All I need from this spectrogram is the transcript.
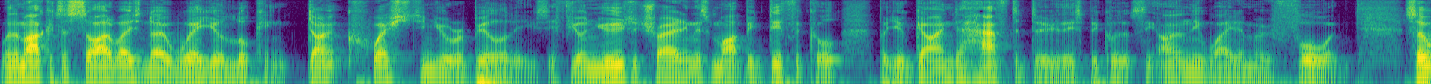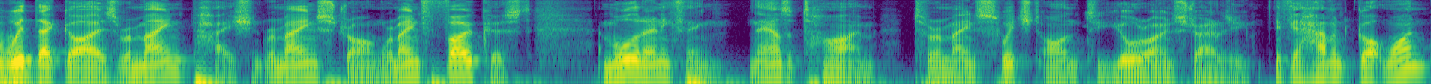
When the markets are sideways, know where you're looking. Don't question your abilities. If you're new to trading, this might be difficult, but you're going to have to do this because it's the only way to move forward. So, with that, guys, remain patient, remain strong, remain focused, and more than anything, now's the time to remain switched on to your own strategy. If you haven't got one,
